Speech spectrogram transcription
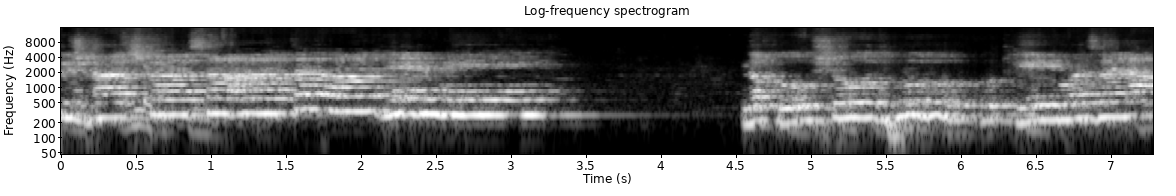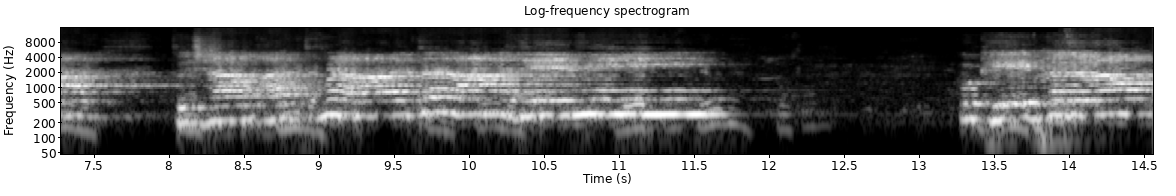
तुझ्या श्वासात आहे मी. नको शोधू कुठे मजला तुझ्या आत्म्यात आहे मी. कुठे भजला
